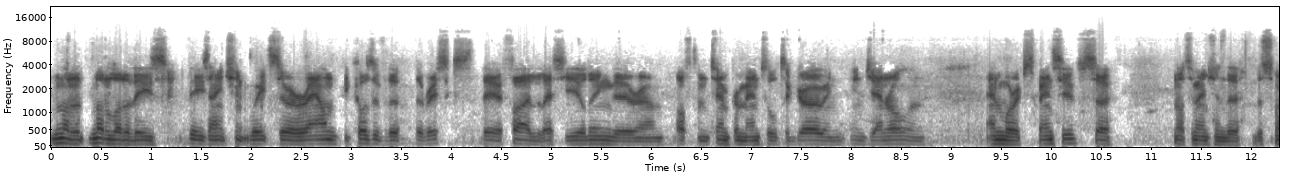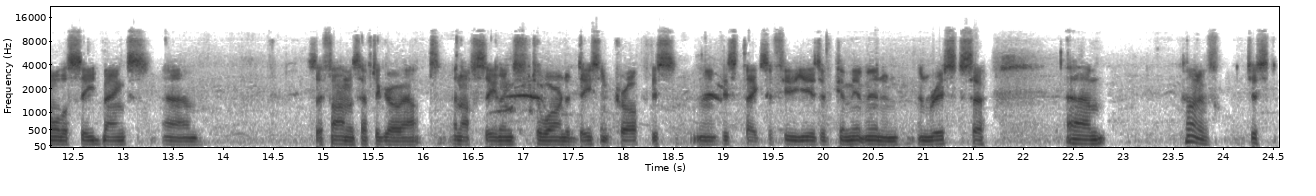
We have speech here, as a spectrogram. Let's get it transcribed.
not a, not a lot of these these ancient wheats are around because of the, the risks. They're far less yielding. They're um, often temperamental to grow in, in general and and more expensive. So, not to mention the the smaller seed banks. Um, so farmers have to grow out enough seedlings to warrant a decent crop. This you know, this takes a few years of commitment and, and risk. So, um, kind of just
